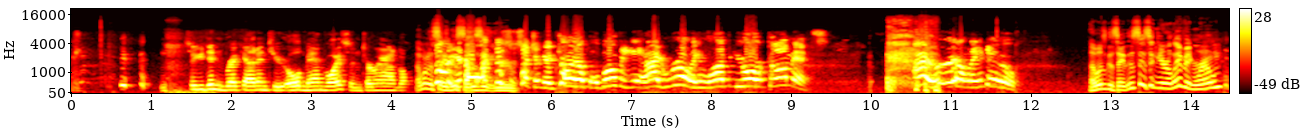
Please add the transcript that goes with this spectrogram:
so you didn't break out into your old man voice and turn around and go. I want to "Oh, say you this know what? isn't This your. is such an enjoyable movie, and I really love your comments. I really do. I was gonna say this isn't your living room.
